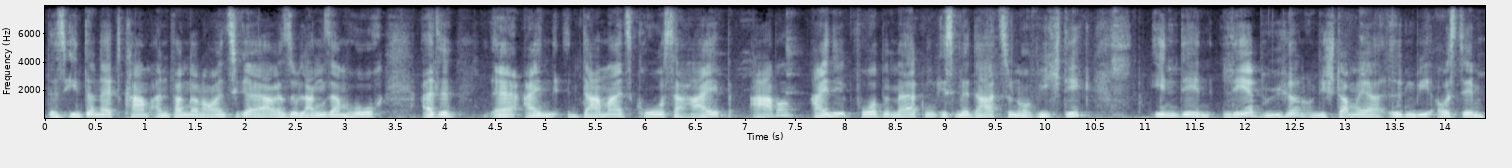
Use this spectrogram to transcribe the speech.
Das Internet kam Anfang der 90er Jahre so langsam hoch. Also ein damals großer Hype. Aber eine Vorbemerkung ist mir dazu noch wichtig. In den Lehrbüchern, und ich stamme ja irgendwie aus dem,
